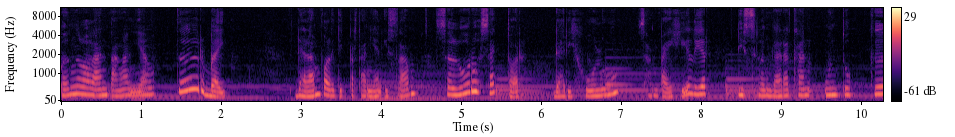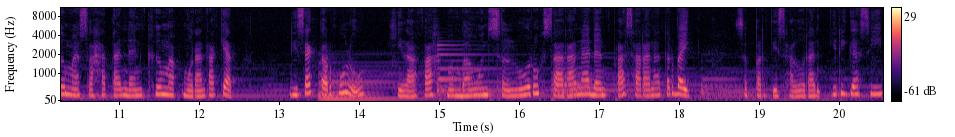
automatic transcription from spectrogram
pengelolaan pangan yang terbaik. Dalam politik pertanian Islam, seluruh sektor dari hulu sampai hilir diselenggarakan untuk kemaslahatan dan kemakmuran rakyat. Di sektor hulu, khilafah membangun seluruh sarana dan prasarana terbaik seperti saluran irigasi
